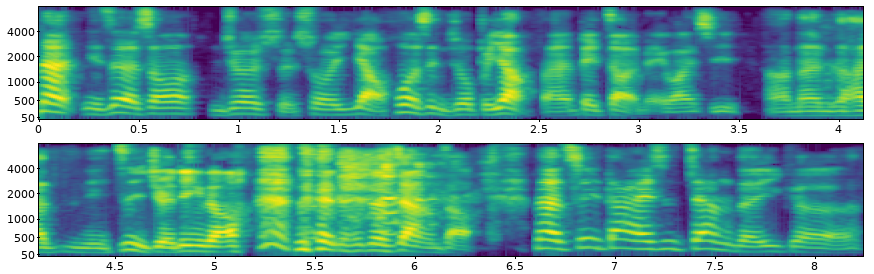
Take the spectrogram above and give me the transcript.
那你这个时候你就会说要，或者是你说不要，反正被照也没关系啊。那他你自己决定的哦，对 对，就这样子。那所以大概是这样的一个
